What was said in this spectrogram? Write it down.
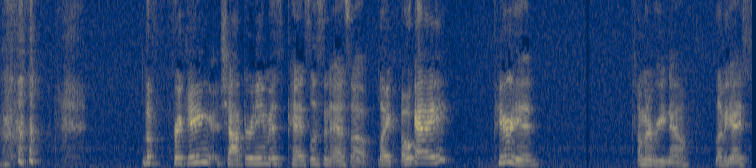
the freaking chapter name is Pantsless and Ass Up. Like, okay. Period. I'm gonna read now. Love you guys.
